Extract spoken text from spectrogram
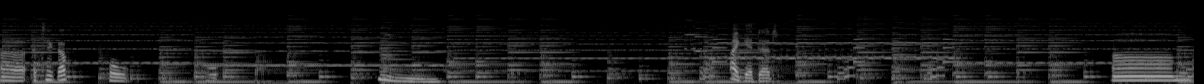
Uh, attack up. Oh. oh. Hmm. I get that. Um.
